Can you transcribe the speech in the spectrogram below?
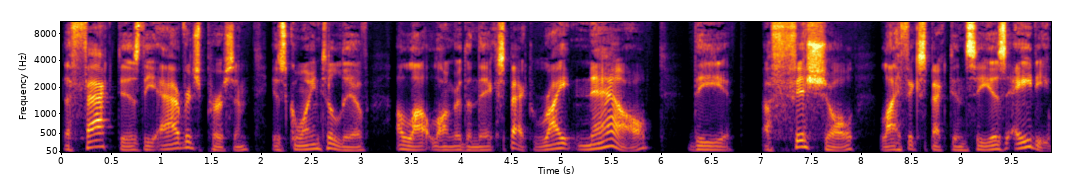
The fact is the average person is going to live a lot longer than they expect. Right now, the official life expectancy is 80,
